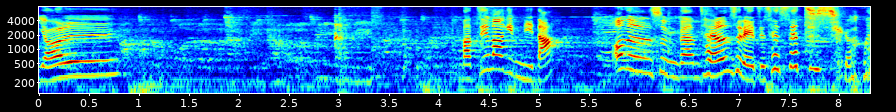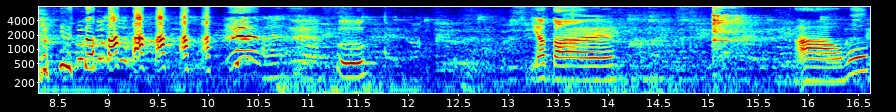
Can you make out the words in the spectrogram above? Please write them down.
열. 마지막입니다. 어느 순간 자연스레 이제 세 세트씩 하고 후. 여덟, 아홉,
